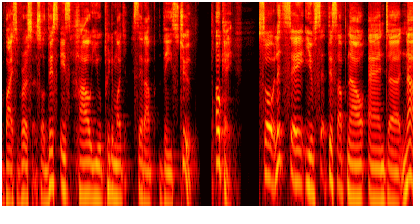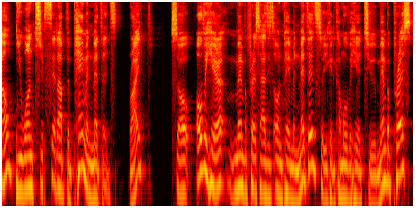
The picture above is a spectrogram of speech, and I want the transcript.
vice versa. So this is how you pretty much set up these two. Okay. So let's say you've set this up now and uh, now you want to set up the payment methods, right? So over here, MemberPress has its own payment methods. So you can come over here to MemberPress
